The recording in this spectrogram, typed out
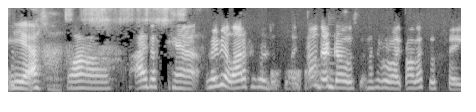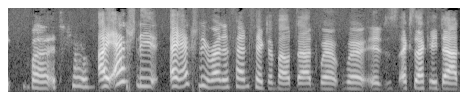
Yeah. wow. I just can't. Maybe a lot of people are just like, oh, they're ghosts. And people are like, oh, that's just fake. But it's true. I actually I actually read a fanfic about that where where it's exactly that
